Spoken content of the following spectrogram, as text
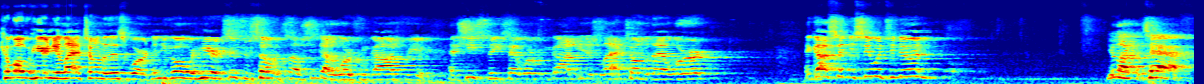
come over here and you latch onto this word. Then you go over here, and Sister So and so, she's got a word from God for you. And she speaks that word from God. And You just latch onto that word. And God said, You see what you're doing? You're like a chaff,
